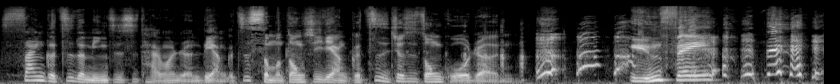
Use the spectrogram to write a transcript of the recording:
三个字的名字是台湾人，两个字什么东西？两个字就是中国人。云飞，对，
